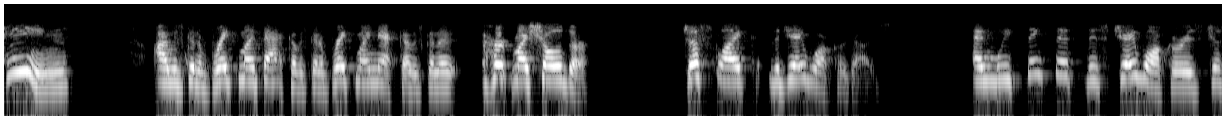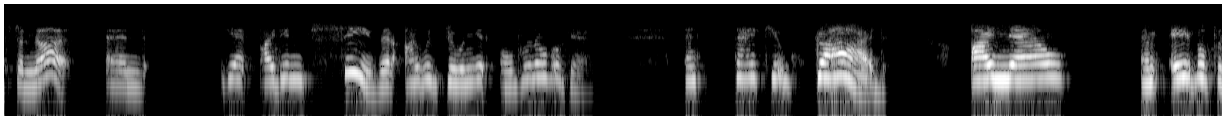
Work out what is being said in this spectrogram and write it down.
pain, I was going to break my back, I was going to break my neck, I was going to hurt my shoulder, just like the jaywalker does. And we think that this jaywalker is just a nut, and yet I didn't see that I was doing it over and over again. And thank you, God. I now am able to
